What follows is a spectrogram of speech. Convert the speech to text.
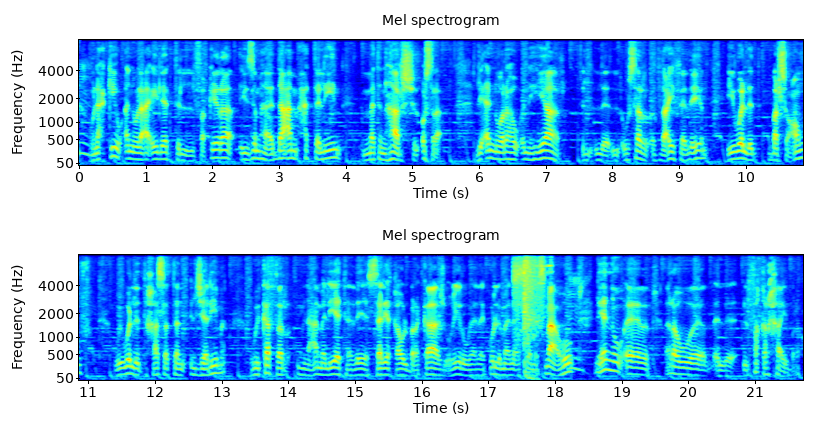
ونحكيو أنه العائلات الفقيرة يلزمها دعم حتى لين ما تنهارش الأسرة. لأنه راهو انهيار الأسر الضعيفة هذه يولد برشا عنف ويولد خاصة الجريمة ويكثر من عمليات هذه السرقة والبركاج وغيره هذا كل ما كان نسمعه لأنه آه، راهو الفقر خايب راهو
